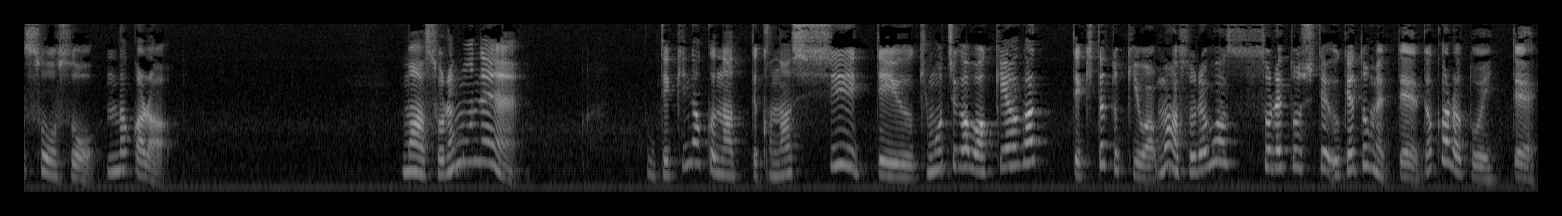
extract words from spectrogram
そうそう。だから、まあそれもね、できなくなって悲しいっていう気持ちが湧き上がってきた時は、まあそれはそれとして受け止めて、だからといって、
